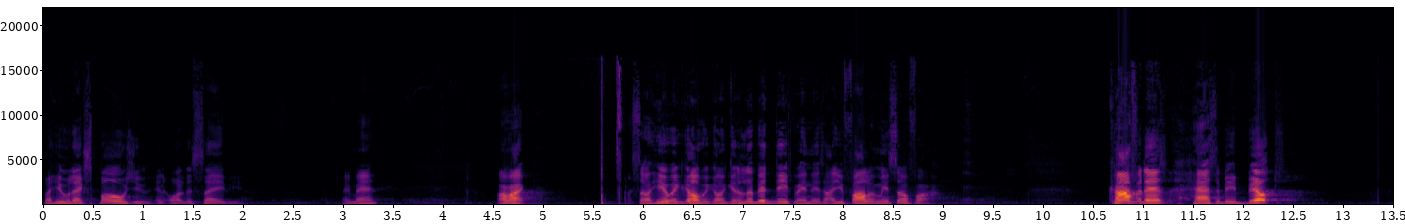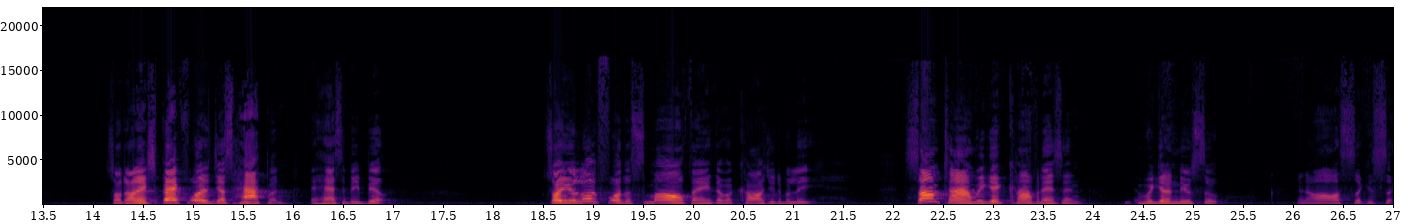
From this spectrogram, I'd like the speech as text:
But he will expose you in order to save you. Amen? All right. So here we go. We're going to get a little bit deeper in this. Are you following me so far? Confidence has to be built so don't expect for it to just happen. It has to be built. So you look for the small things that will cause you to believe. Sometimes we get confidence and we get a new suit and all sucky sucky.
